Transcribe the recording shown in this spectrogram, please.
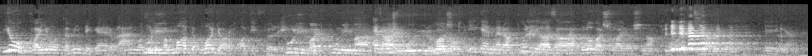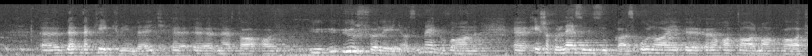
jóka jóta mindig erről álmodunk, a mad, magyar hadi fölé. Puli vagy Pumi márkájú űrhajó. most, igen, mert a puli az a Lovas Lajosnak volt. Igen. De, de kék mindegy, mert a, a űrfölény az megvan, és akkor lezúzzuk az olajhatalmakat,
